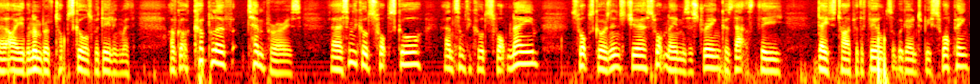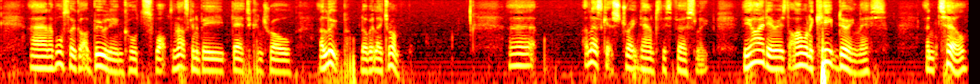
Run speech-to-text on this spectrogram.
i.e. the number of top scores we're dealing with. I've got a couple of temporaries, uh, something called swap score and something called swap name. Swap score is an integer, swap name is a string because that's the data type of the fields that we're going to be swapping. And I've also got a boolean called swapped and that's going to be there to control a loop a little bit later on. Uh, and let's get straight down to this first loop. The idea is that I want to keep doing this until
